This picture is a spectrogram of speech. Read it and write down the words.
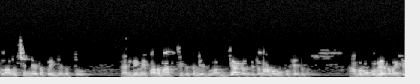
అలా వచ్చిందే తప్ప ఈ జగత్తు దానికేమీ పరమార్థికత లేదు. అవిద్యాకల్పిత నామరూప భేదం అది. నామరూప భేదమైతే అయితే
